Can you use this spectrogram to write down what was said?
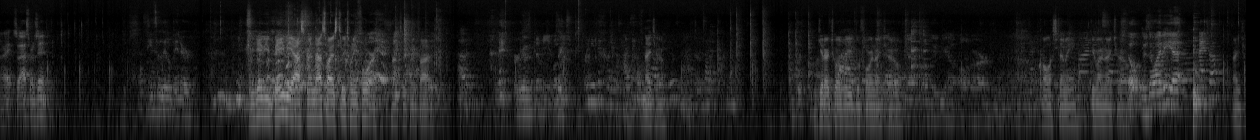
All right, so aspirin's in. It's a little bitter. We gave you baby aspirin, that's why it's 324, not 325. We're gonna Demi is make- not friend. Nitro. Get our 12 lead before nitro. We got twelve lead, we have all of our, uh, Call a STEMI, give our nitro. Nope, there's no IV yet. Nitro? Nitro.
